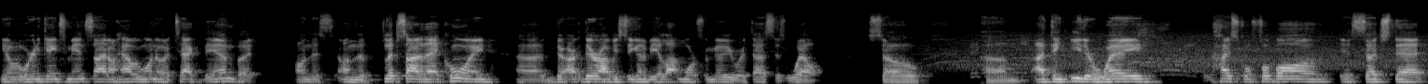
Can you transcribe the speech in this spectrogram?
you know we're going to gain some insight on how we want to attack them. But on this on the flip side of that coin uh, they're, they're obviously going to be a lot more familiar with us as well. So um, i think either way high school football is such that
